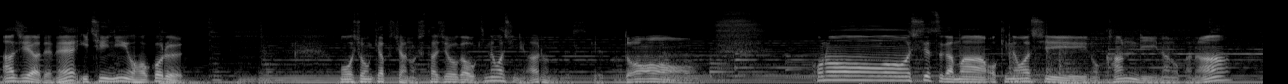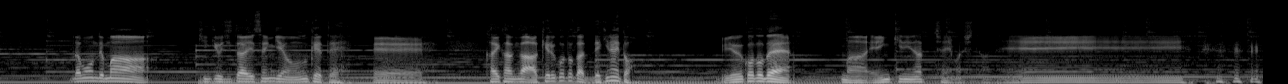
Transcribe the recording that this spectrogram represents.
アジアでね、1位、2位を誇るモーションキャプチャーのスタジオが沖縄市にあるんですけど、この施設がまあ沖縄市の管理なのかな。だもんでまあ、緊急事態宣言を受けて、えー、開館が開けることができないと。いうことで、まあ延期になっちゃいましたね。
